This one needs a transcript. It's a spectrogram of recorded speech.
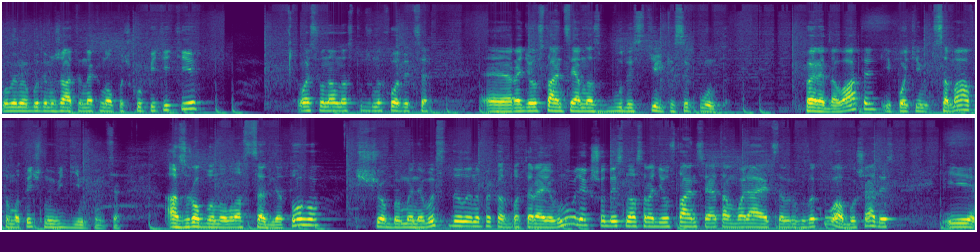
Коли ми будемо жати на кнопочку PTT, Ось вона в нас тут знаходиться. Е, Радіостанція в нас буде стільки секунд передавати, і потім сама автоматично відімкнеться. А зроблено у нас це для того, щоб ми не висадили, наприклад, батарею в нуль, якщо десь у нас радіостанція там валяється в рюкзаку або ще десь, і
